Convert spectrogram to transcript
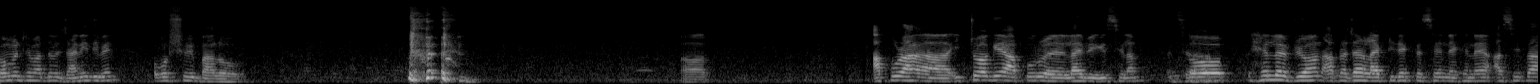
কমেন্টের মাধ্যমে জানিয়ে দিবেন। অবশ্যই ভালো। আহ, আপুর একটু আগে আপুর লাইভে গেছিলাম। আচ্ছা। তো হ্যালো এভরিওয়ান আপনারা যারা লাইভটি দেখতেছেন এখানে আসিফা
